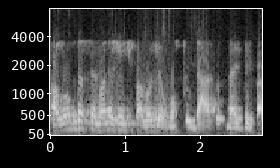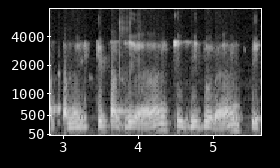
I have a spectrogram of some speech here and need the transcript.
Ao longo da semana a gente falou de alguns cuidados, né, de basicamente o que fazer antes e durante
